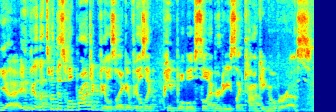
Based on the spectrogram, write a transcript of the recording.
yeah, it feel that's what this whole project feels like. It feels like people, celebrities, like talking over us.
